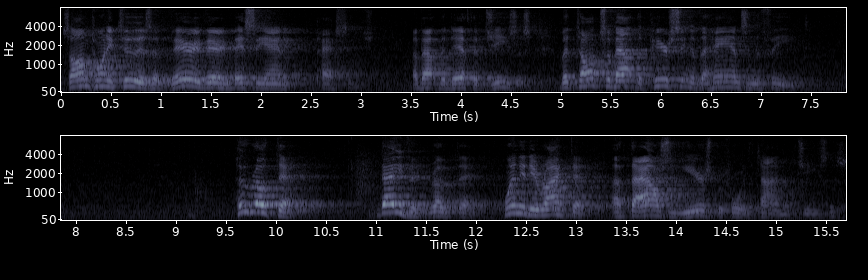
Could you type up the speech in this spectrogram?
Psalm 22 is a very, very messianic passage about the death of Jesus, but talks about the piercing of the hands and the feet. Who wrote that? David wrote that. When did he write that? A thousand years before the time of Jesus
